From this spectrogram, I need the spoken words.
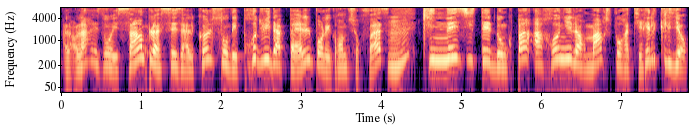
Alors la raison est simple, ces alcools sont des produits d'appel pour les grandes surfaces mhm. qui n'hésitaient donc pas à rogner leur marge pour attirer le client.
